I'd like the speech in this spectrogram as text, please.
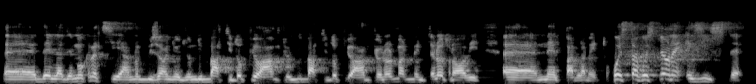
eh, della democrazia hanno bisogno di un dibattito più ampio, il dibattito più ampio normalmente lo trovi eh, nel Parlamento. Questa questione esiste,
